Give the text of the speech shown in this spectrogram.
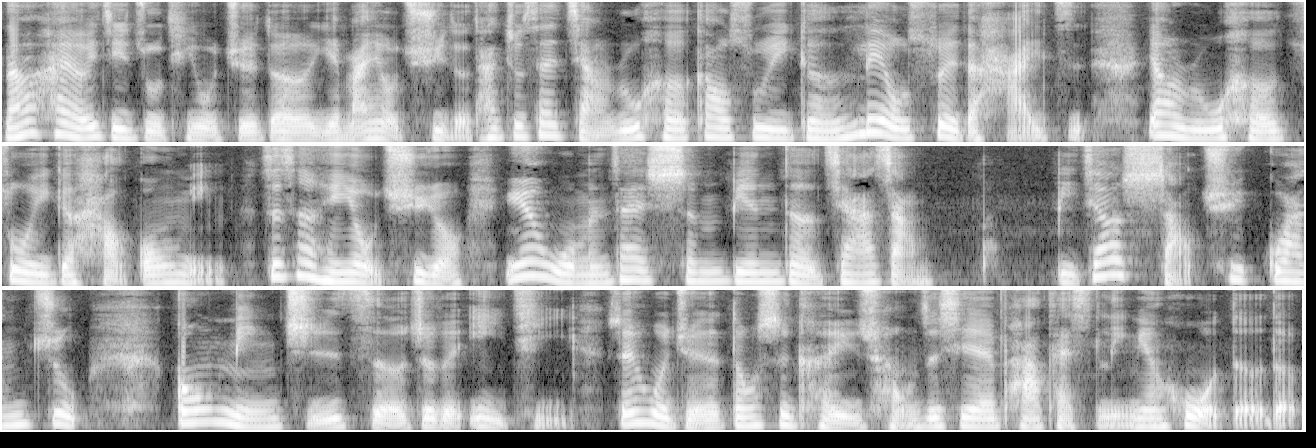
然后还有一集主题，我觉得也蛮有趣的。他就在讲如何告诉一个六岁的孩子要如何做一个好公民，这真的很有趣哦。因为我们在身边的家长比较少去关注公民职责这个议题，所以我觉得都是可以从这些 podcast 里面获得的。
